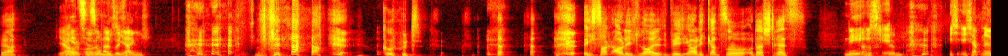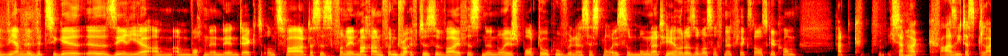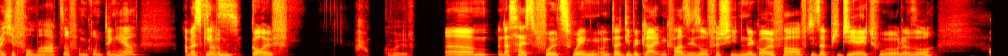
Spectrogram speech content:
Ja? Ja, geht's dir so, also Michi, eigentlich? Gut. Ich zock auch nicht LOL, bin ich auch nicht ganz so unter Stress. Nee, das ich, stimmt. ich, ich habe eine, wir haben eine witzige äh, Serie am, am Wochenende entdeckt. Und zwar, das ist von den Machern von Drive to Survive, ist eine neue Sportdoku, wenn das heißt neu ist, so einen Monat her oder sowas auf Netflix rausgekommen. Hat, ich sag mal, quasi das gleiche Format, so vom Grundding her. Aber es Ist geht um Golf. Ah, Golf. Ähm, und das heißt Full Swing und da, die begleiten quasi so verschiedene Golfer auf dieser PGA-Tour oder so.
